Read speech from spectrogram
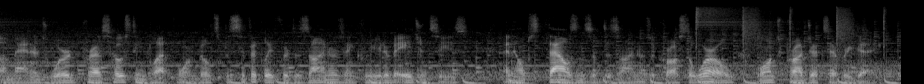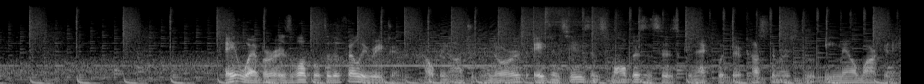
a managed WordPress hosting platform built specifically for designers and creative agencies and helps thousands of designers across the world launch projects every day. AWeber is local to the Philly region, helping entrepreneurs, agencies, and small businesses connect with their customers through email marketing.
